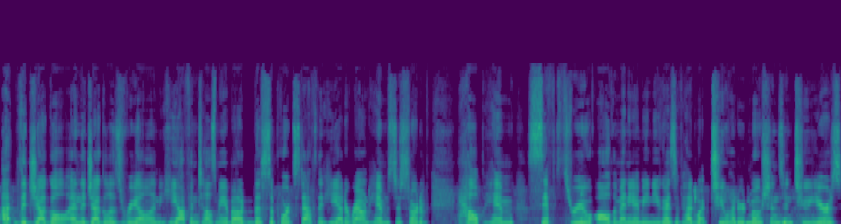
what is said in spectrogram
uh, the juggle, and the juggle is real. And he often tells me about the support staff that he had around him to sort of help him sift through all the many. I mean, you guys have had what 200 motions in two years.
